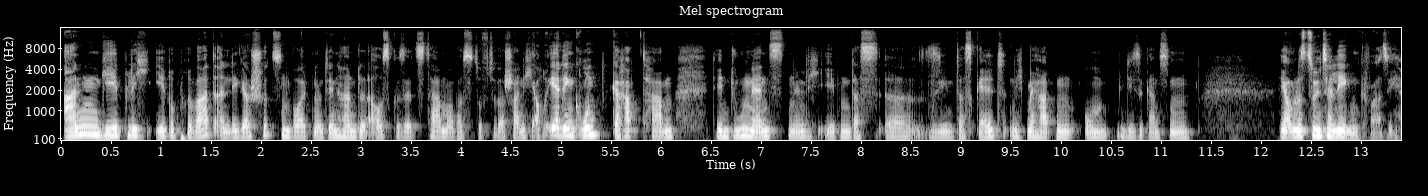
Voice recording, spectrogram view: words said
angeblich ihre Privatanleger schützen wollten und den Handel ausgesetzt haben. Aber es dürfte wahrscheinlich auch eher den Grund gehabt haben, den du nennst, nämlich eben, dass äh, sie das Geld nicht mehr hatten, um diese ganzen ja, um das zu hinterlegen quasi.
